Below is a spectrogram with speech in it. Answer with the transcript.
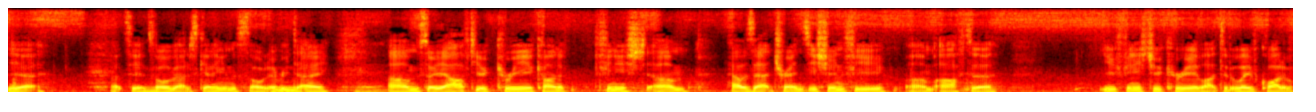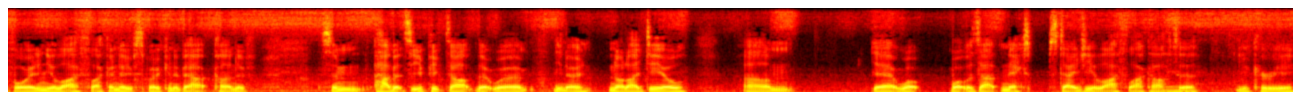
Yeah. That's it. It's all about just getting in the salt every Mm. Yeah. Um, so yeah, after your career kind of finished, um, how was that transition for you um, after you finished your career? Like, did it leave quite a void in your life? Like, I know you've spoken about kind of some habits that you picked up that were, you know, not ideal. Um, yeah, what what was that next stage of your life like after your career?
